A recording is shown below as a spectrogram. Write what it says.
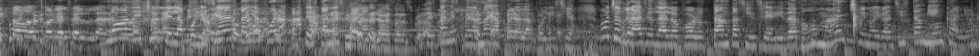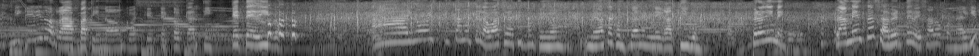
Y todos con el celular. No, de hecho, este, la policía está allá ¿no? afuera. Te están esperando. Ya me están esperando. Te están esperando allá afuera la policía. Muchas gracias, Lalo, por tanta sinceridad. No manchen, oigan, sí están bien cañones. Mi querido Rafa Tinoco, es que te toca a ti. ¿Qué te digo? Ay, no, es- esta no te la voy a hacer a ti porque no. Me vas a contestar en negativo. Pero dime, ¿lamentas haberte besado con alguien?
